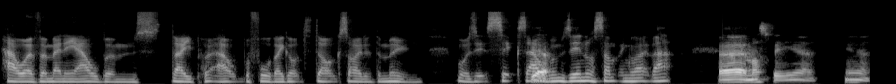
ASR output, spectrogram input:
however many albums they put out before they got to Dark Side of the Moon. What was it, six yeah. albums in or something like that? Uh, must be, yeah, yeah.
